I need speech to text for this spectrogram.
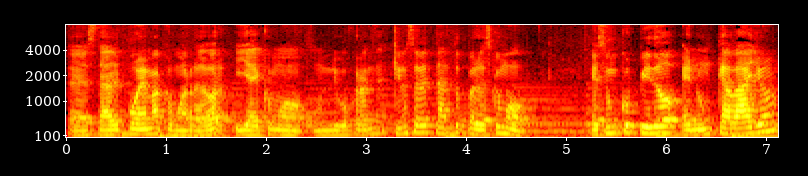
eh, está el poema como alrededor y hay como un dibujo grande. Aquí no se ve tanto, pero es como. es un cupido en un caballo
